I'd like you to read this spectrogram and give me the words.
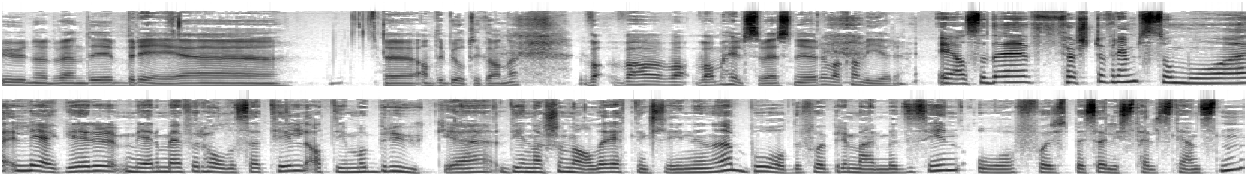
unødvendig brede antibiotikaene. Hva, hva, hva, må helsevesenet gjøre, hva kan vi gjøre? Ja, altså det, først og fremst så må leger mer og mer forholde seg til at de må bruke de nasjonale retningslinjene både for primærmedisin og for spesialisthelsetjenesten.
